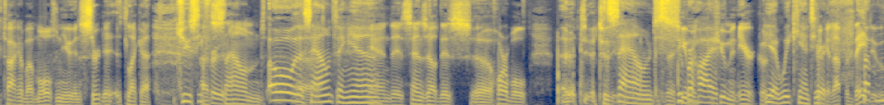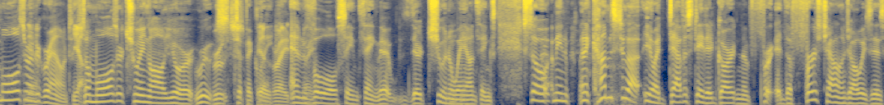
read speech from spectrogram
talking about moles, and you insert it. It's like a Juicy a fruit. sound. Oh, the uh, sound thing. Yeah. and sends out this uh, horrible uh, to, to sound, the super human, high. Human ear couldn't. Yeah, we can't hear pick it. it up, but they but do. moles are Yeah. underground, Yeah. so moles are chewing all your roots, Roots, typically. yeah, right, and right. vole, same thing. They're they're chewing away Mm-hmm. on things. So, I mean, when it comes to a you know a devastated garden, the, fir- the first challenge always is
